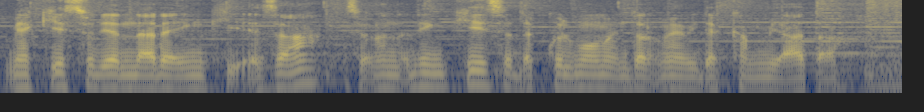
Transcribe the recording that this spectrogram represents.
mi ha chiesto di andare in chiesa, sono andato in chiesa e da quel momento la mia vita è cambiata.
